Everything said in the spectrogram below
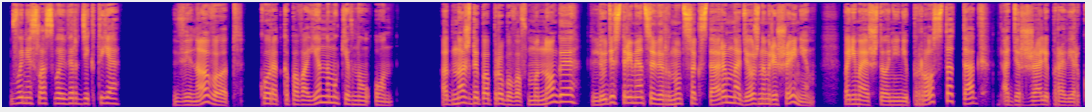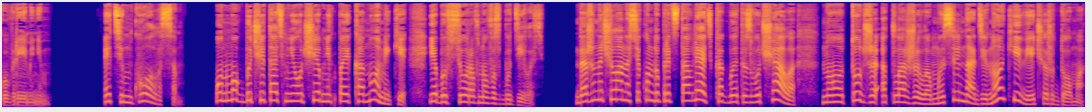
— вынесла свой вердикт я. «Виноват», — коротко по-военному кивнул он. «Однажды попробовав многое, люди стремятся вернуться к старым надежным решениям, понимая, что они не просто так одержали проверку временем». Этим голосом он мог бы читать мне учебник по экономике, я бы все равно возбудилась. Даже начала на секунду представлять, как бы это звучало, но тут же отложила мысль на одинокий вечер дома.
